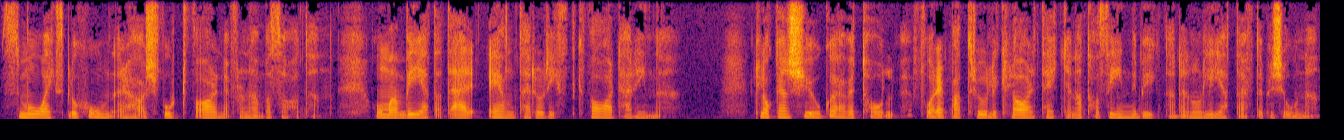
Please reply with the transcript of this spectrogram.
Små explosioner hörs fortfarande från ambassaden och man vet att det är en terrorist kvar där inne. Klockan 20 över 12 får en patrull klartecken att ta sig in i byggnaden och leta efter personen.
